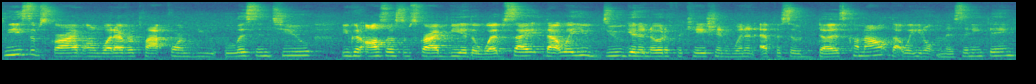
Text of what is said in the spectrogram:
please subscribe on whatever platform you listen to. You can also subscribe via the website. That way, you do get a notification when an episode does come out. That way, you don't miss anything.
